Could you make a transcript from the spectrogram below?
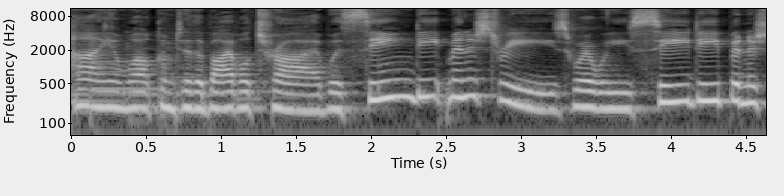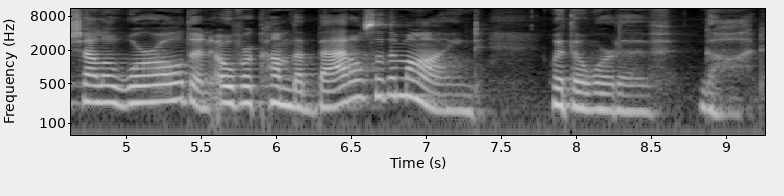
Hi, and welcome to the Bible Tribe with Seeing Deep Ministries, where we see deep in a shallow world and overcome the battles of the mind with the Word of God.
